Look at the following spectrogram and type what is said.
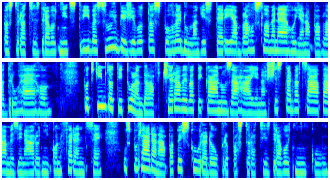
Pastorace zdravotnictví ve službě života z pohledu magisteria blahoslaveného Jana Pavla II. Pod tímto titulem byla včera ve Vatikánu zahájena 26. mezinárodní konference, uspořádaná Papežskou radou pro pastoraci zdravotníků.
